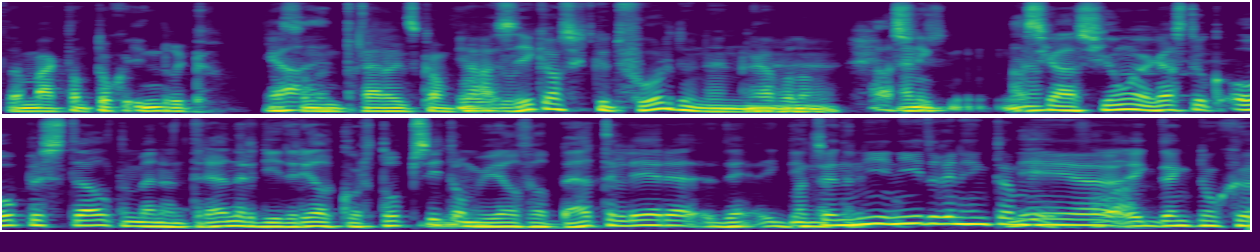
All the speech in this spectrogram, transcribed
Dat maakt dan toch indruk. Ja, als dan en- een trainer iets kan Ja, voordoen. zeker als je het kunt voordoen. En, Ja, eh, voilà. Als en je- ik, Als je als jonge gast ook openstelt met een trainer die er heel kort op zit om je heel veel bij te leren. de- Ik denk Maar dat zijn er niet, niet iedereen hinkt daarmee. Nee, eh, voilà. ik denk nog eh,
